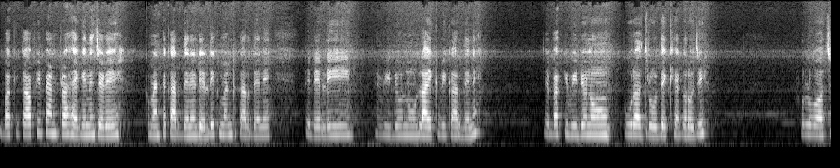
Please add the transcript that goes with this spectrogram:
ਬਾਕੀ ਕਾਫੀ ਭੈਣ ਭਰਾ ਹੈਗੇ ਨੇ ਜਿਹੜੇ ਕਮੈਂਟ ਕਰਦੇ ਨੇ ਡੇਲੀ ਕਮੈਂਟ ਕਰਦੇ ਨੇ ਤੇ ਡੇਲੀ ਵੀਡੀਓ ਨੂੰ ਲਾਈਕ ਵੀ ਕਰਦੇ ਨੇ। ਤੇ ਬਾਕੀ ਵੀਡੀਓ ਨੂੰ ਪੂਰਾ ਜ਼ਰੂਰ ਦੇਖਿਆ ਕਰੋ ਜੀ। ਫੁੱਲ ਵਾਚ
